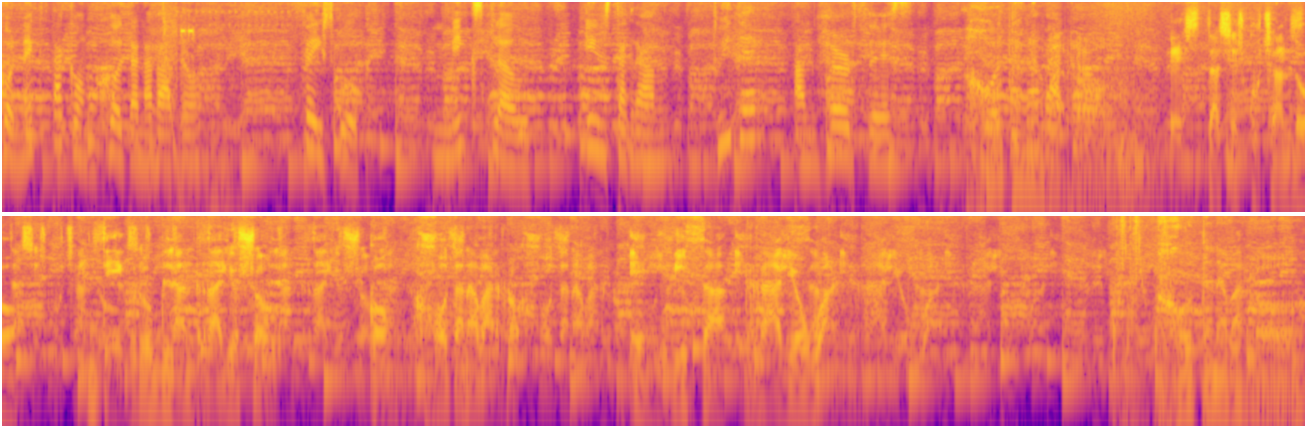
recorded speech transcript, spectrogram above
Conecta con J Navarro. Facebook, Mixcloud, Instagram, Twitter and Herces. J Navarro. Estás escuchando The Groupland Radio Show con J Navarro en Ibiza Radio One. J Navarro,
